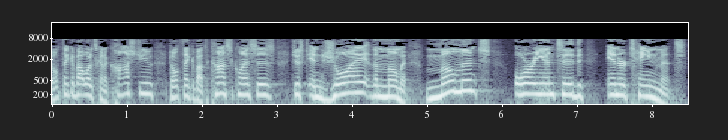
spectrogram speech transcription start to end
Don't think about what it's going to cost you. Don't think about the consequences. Just enjoy the moment. Moment oriented entertainment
